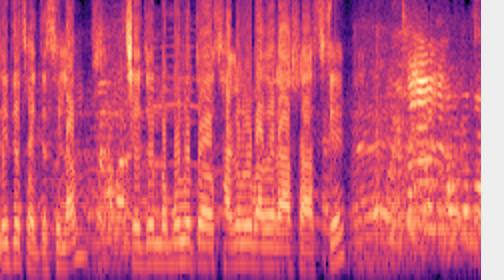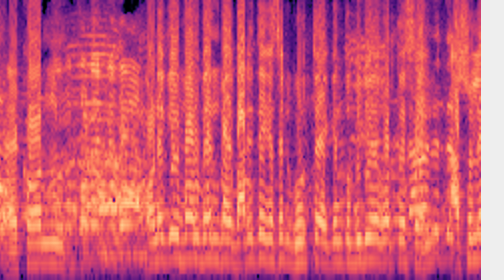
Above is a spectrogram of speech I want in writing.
নিতে চাইতেছিলাম। সেজন্য মূলত ছাগলের বাজারে আসা আজকে। এখন অনেকেই বলবেন, ভাই, বাড়িতে গেছেন ঘুরতে, কিন্তু ভিডিও করতেছেন। আসলে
